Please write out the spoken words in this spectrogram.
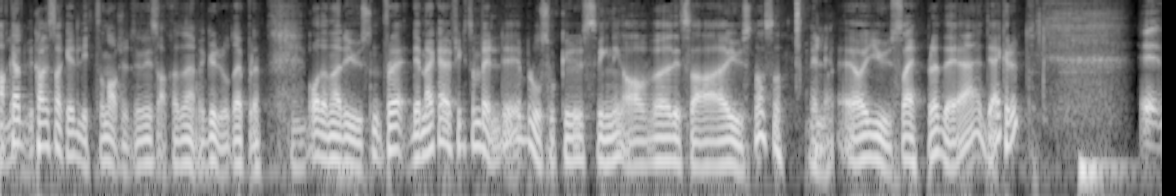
akkurat, kan vi snakke litt sånn avslutningsvis akkurat det med gulrot og eple og den der jusen. For det, det merker jeg jeg fikk sånn veldig blodsukkersvingning av disse jusene, altså. Veldig. Og jus av eple, det er, det er krutt. Eh,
